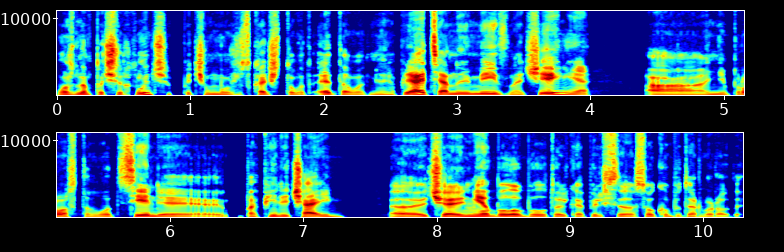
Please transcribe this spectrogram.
можно подчеркнуть, почему можно сказать, что вот это вот мероприятие, оно имеет значение, а не просто вот сели, попили чай. Э, чая не было, был только апельсиновый сок и бутерброды.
